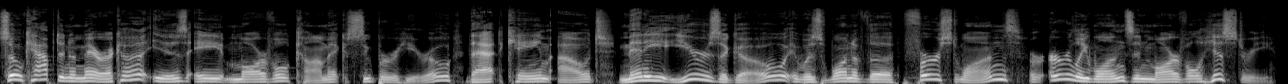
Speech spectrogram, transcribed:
So, Captain America is a Marvel comic superhero that came out many years ago. It was one of the first ones, or early ones, in Marvel history.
